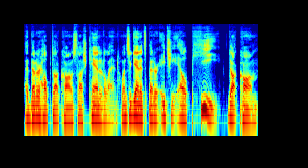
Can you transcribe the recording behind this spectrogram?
at betterhelp.com slash Canadaland. Once again, it's betterhelp.com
